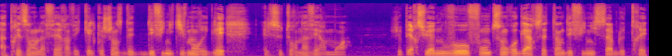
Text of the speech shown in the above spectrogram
à présent, l'affaire avait quelque chance d'être définitivement réglée, elle se tourna vers moi. Je perçus à nouveau au fond de son regard cet indéfinissable trait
